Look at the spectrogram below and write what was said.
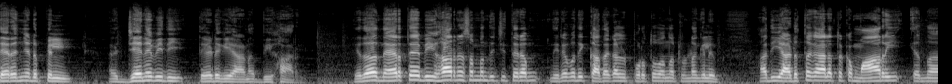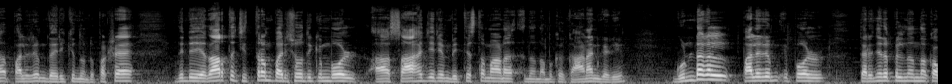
തെരഞ്ഞെടുപ്പിൽ ജനവിധി തേടുകയാണ് ബീഹാറിൽ. ഇത് നേരത്തെ ബീഹാറിനെ സംബന്ധിച്ച് ഇത്തരം നിരവധി കഥകൾ പുറത്തു വന്നിട്ടുണ്ടെങ്കിലും അത് ഈ അടുത്ത കാലത്തൊക്കെ മാറി എന്ന് പലരും ധരിക്കുന്നുണ്ട്. പക്ഷേ ഇതിന്റെ യഥാർത്ഥ ചിത്രം പരിശോധിക്കുമ്പോൾ ആ സാഹചര്യം വ്യത്യസ്തമാണ് എന്ന് നമുക്ക് കാണാൻ കഴിയും. ഗുണ്ടകൾ പലരും ഇപ്പോൾ തെരഞ്ഞെടുപ്പിൽ നിന്നൊക്കെ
